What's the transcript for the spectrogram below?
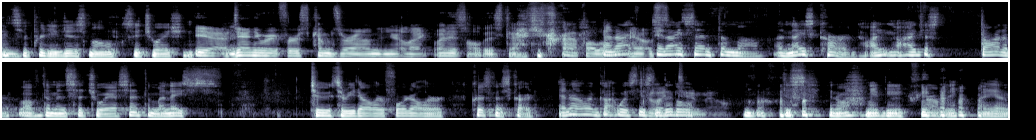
it's a pretty dismal situation. Yeah, January 1st comes around and you're like, what is all this tacky crap all over And the I, house? and I sent them a, a nice card. I, I just thought of, of them in such a way. I sent them a nice two, three dollar, four dollar Christmas card, and all I got was this like little, 10 now. this you know, maybe probably. I, uh,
